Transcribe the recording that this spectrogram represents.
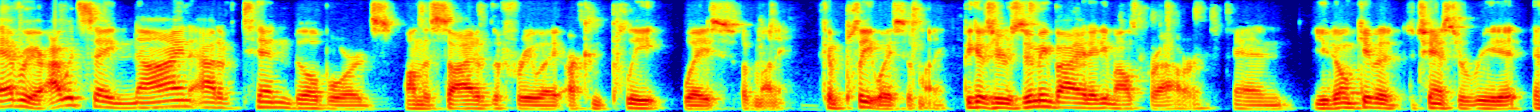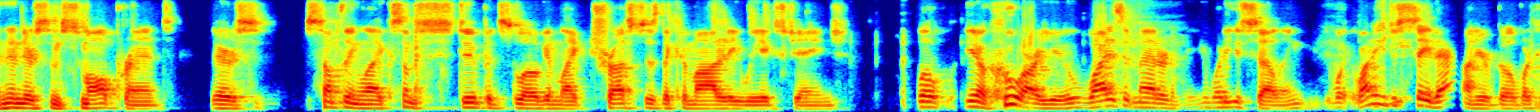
everywhere. I would say nine out of 10 billboards on the side of the freeway are complete waste of money complete waste of money because you're zooming by at 80 miles per hour and you don't give it a chance to read it. And then there's some small print. There's something like some stupid slogan like trust is the commodity we exchange. Well, you know, who are you? Why does it matter to me? What are you selling? Why don't you just say that on your billboard?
